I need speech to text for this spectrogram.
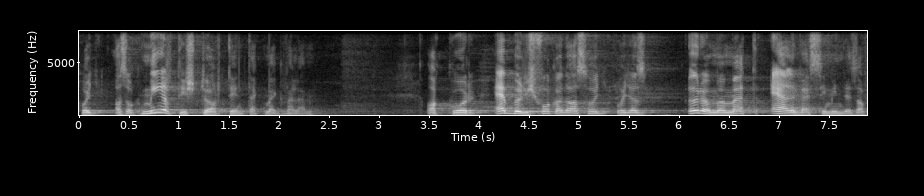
hogy azok miért is történtek meg velem, akkor ebből is fakad az, hogy, hogy az örömömet elveszi mindez. A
